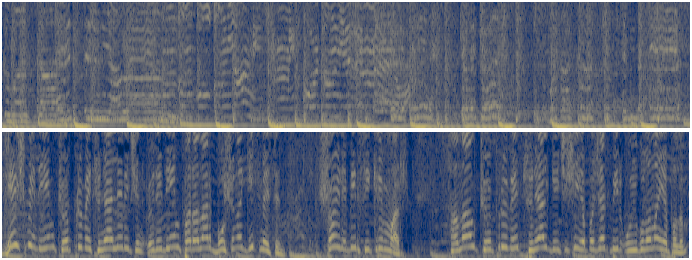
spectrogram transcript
aşkımı köprü ve tüneller için ödediğim paralar boşuna gitmesin. Şöyle bir fikrim var. Sanal köprü ve tünel geçişi yapacak bir uygulama yapalım.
